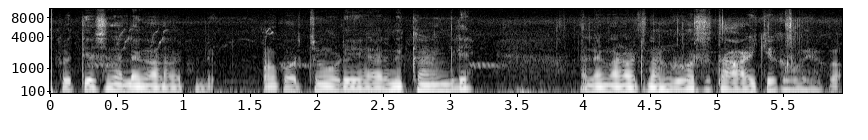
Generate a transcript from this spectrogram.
ഇപ്പോൾ അത്യാവശ്യം നല്ല കാണാൻ പറ്റുന്നുണ്ട്. നമ്മൾ കുറച്ചും കൂടി നേരം നിൽക്കുകയാണെങ്കിൽ എല്ലാം കാണാൻ പറ്റും. നമുക്ക് കുറച്ച് താഴേക്കൊക്കെ പോയേക്കാം.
